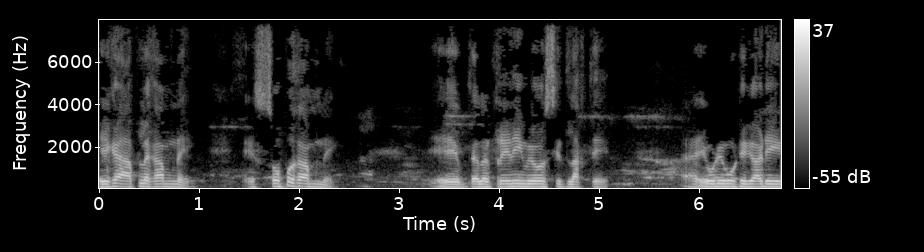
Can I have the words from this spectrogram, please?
हे काय आपलं काम नाही. हे सोपं काम नाही. हे त्याला ट्रेनिंग व्यवस्थित लागते. एवढी मोठी गाडी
